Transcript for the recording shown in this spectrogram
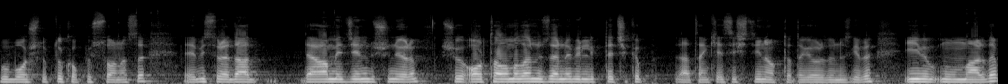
bu boşluklu kopuş sonrası e, bir süre daha devam edeceğini düşünüyorum. Şu ortalamaların üzerine birlikte çıkıp zaten kesiştiği noktada gördüğünüz gibi iyi bir mum vardı.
